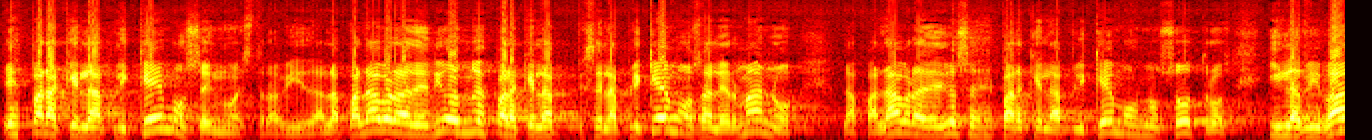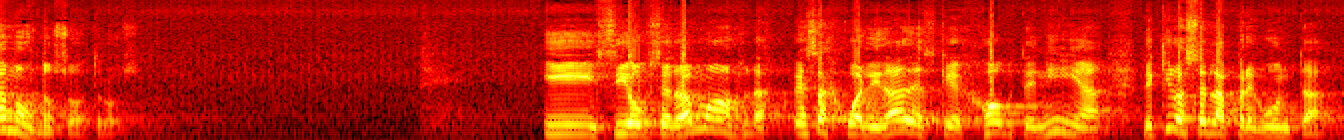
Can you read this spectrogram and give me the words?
es para que la apliquemos en nuestra vida. La palabra de Dios no es para que se la apliquemos al hermano, la palabra de Dios es para que la apliquemos nosotros y la vivamos nosotros. Y si observamos esas cualidades que Job tenía, le quiero hacer la pregunta,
